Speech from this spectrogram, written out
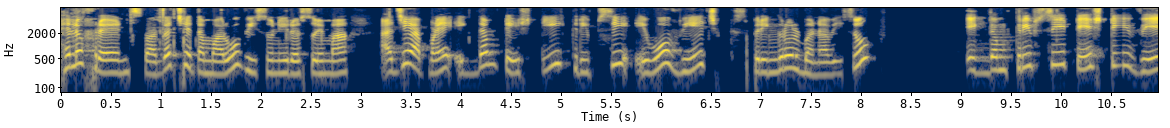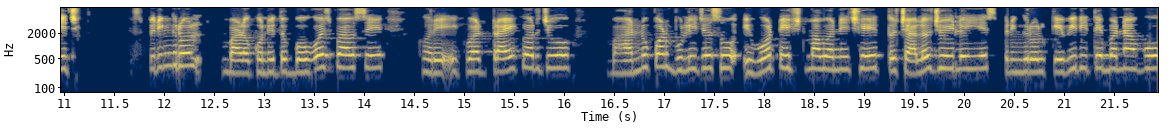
હેલો ફ્રેન્ડ સ્વાગત છે તમારું વિસુની રસોઈમાં. આજે આપણે એકદમ ટેસ્ટી, ક્રિપ્સી એવો વેજ સ્પ્રિંગ રોલ બનાવીશું. એકદમ crispy, tasty veg spring roll બાળકોને તો બહુ જ ભાવશે. ઘરે એકવાર ટ્રાય કરજો. બહારનું પણ ભૂલી જશો, એવો ટેસ્ટમાં બને છે. તો ચાલો જોઈ લઈએ સ્પ્રિંગ રોલ કેવી રીતે બનાવવો.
